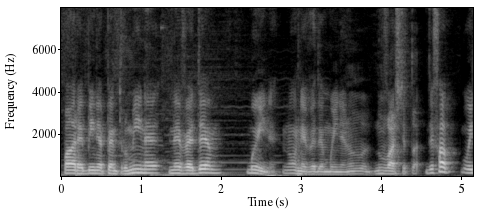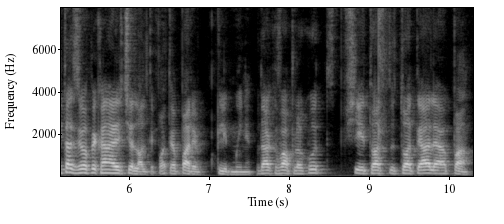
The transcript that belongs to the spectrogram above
pare bine pentru mine. Ne vedem mâine. Nu ne vedem mâine, nu, nu vă aștepta. De fapt, uitați-vă pe canalele celelalte, poate apare clip mâine. Dacă v-a plăcut și toate, toate alea, pa!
